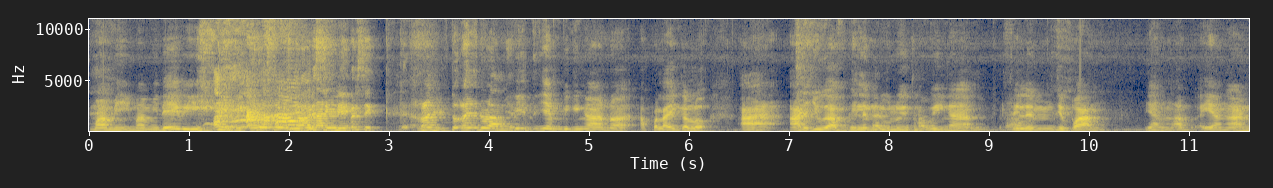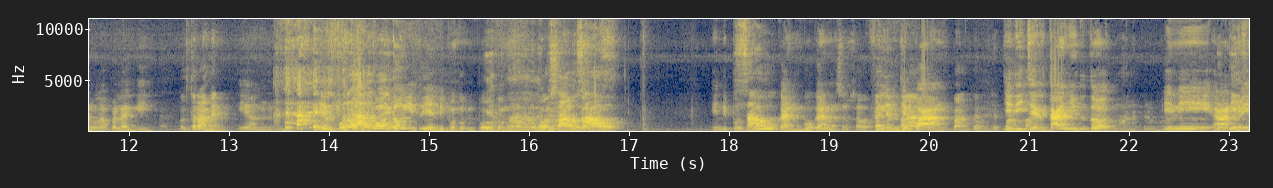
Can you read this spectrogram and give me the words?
Mami, Mami Dewi. Di apa Persik. Di Persik. Lanjut lanjut dulu Amir. itu yang bikin anu, apalagi kalau ah ada juga film dulu itu Wina film Jepang. Yang yang anu apa lagi? Ultraman. yang yang potong-potong itu yang dipotong-potong. Oh, Sao, Sao. yang dipotong bukan bukan. Oh, film Jepang. Jadi ceritanya itu tuh ini Di anu TV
